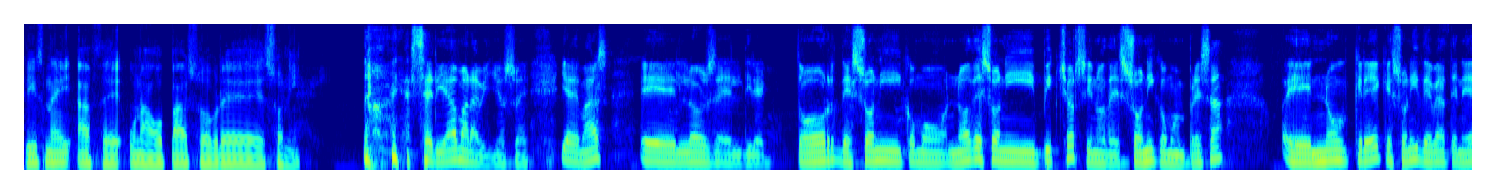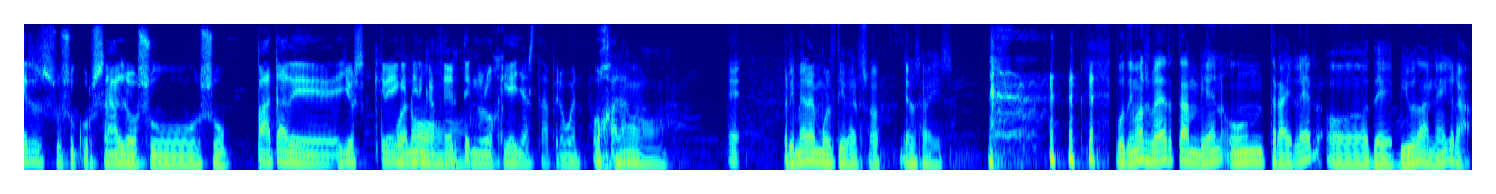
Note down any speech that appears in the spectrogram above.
Disney hace una OPA sobre Sony. Sería maravilloso. ¿eh? Y además, eh, los, el director de Sony como, no de Sony Pictures, sino de Sony como empresa, eh, no cree que Sony deba tener su sucursal o su, su pata de... Ellos creen Bueno. que tienen que hacer tecnología y ya está. Pero bueno, ojalá. No. Eh, primero el multiverso, ya lo sabéis. Pudimos ver también un tráiler o de Viuda Negra.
